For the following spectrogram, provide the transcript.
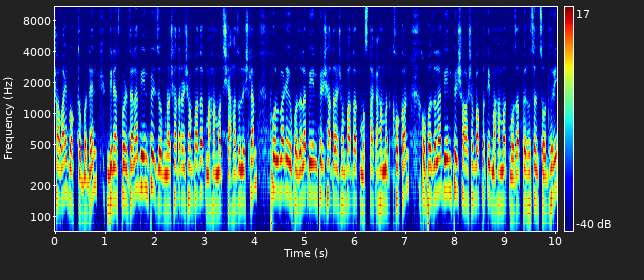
সবাই বক্তব্য দেন দিনাজপুর জেলা বিএনপির যুগ্ম সাধারণ সম্পাদক মোহাম্মদ শাহাজুল ইসলাম, ফুলবাড়ি উপজেলা বিএনপির সাধারণ সম্পাদক মোস্তাক আহমদ খোকন, উপজেলা বিএনপির সহসভাপতি মোহাম্মদ মোজাফের হোসেন চৌধুরী,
